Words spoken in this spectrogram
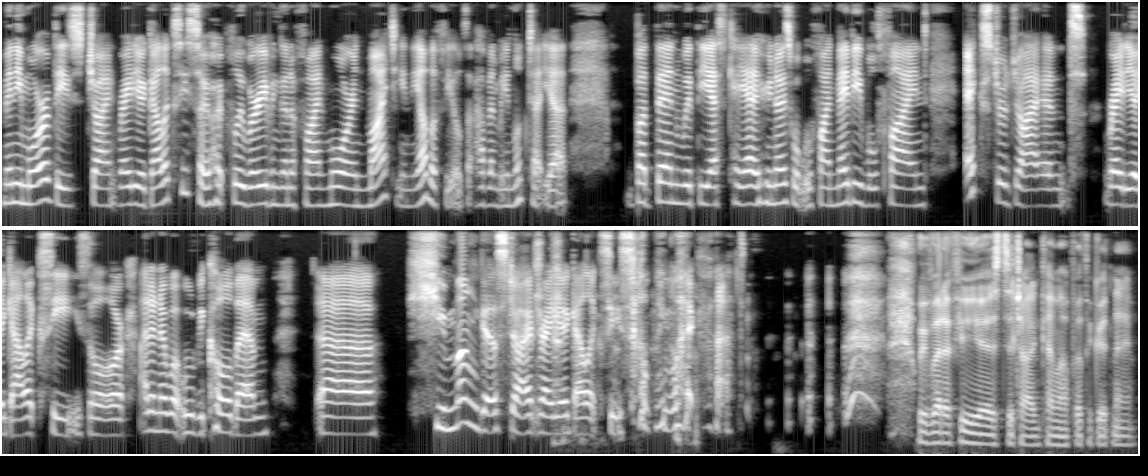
many more of these giant radio galaxies, so hopefully we're even going to find more in MIGHTEE in the other fields that haven't been looked at yet. But then with the SKA, who knows what we'll find? Maybe we'll find extra giant radio galaxies, or I don't know what would we call them. Uh, humongous giant radio galaxies, something like that. We've got a few years to try and come up with a good name.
